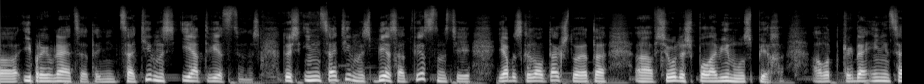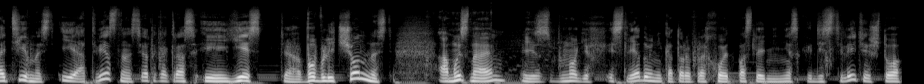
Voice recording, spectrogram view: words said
Э, и проявляется эта инициативность и ответственность. То есть инициативность без ответственности, я бы сказал так, что это э, всего лишь половина успеха. А вот когда инициативность и ответственность, это как раз и есть э, вовлеченность, а мы знаем из многих исследований, которые проходят последние несколько десятилетий, что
